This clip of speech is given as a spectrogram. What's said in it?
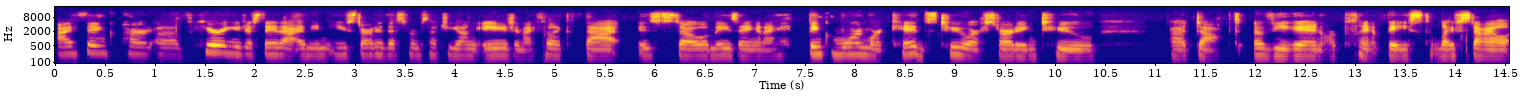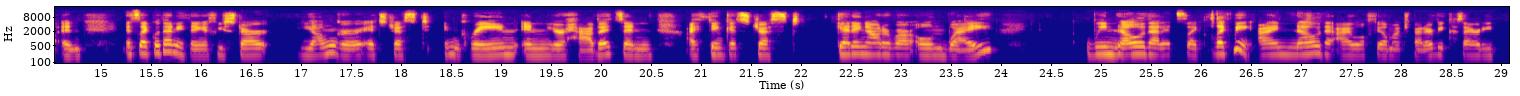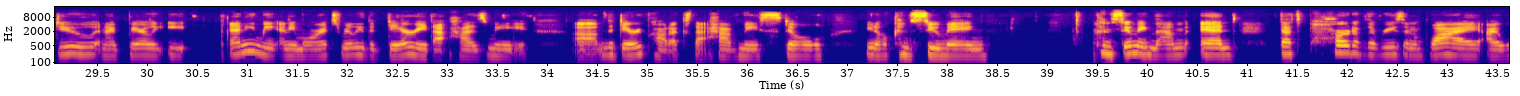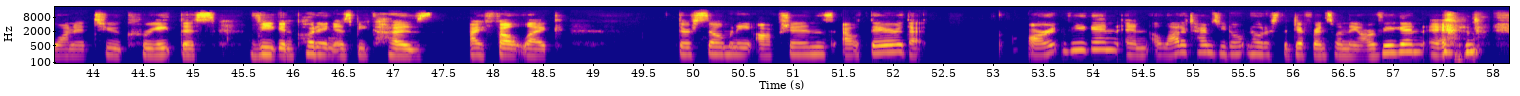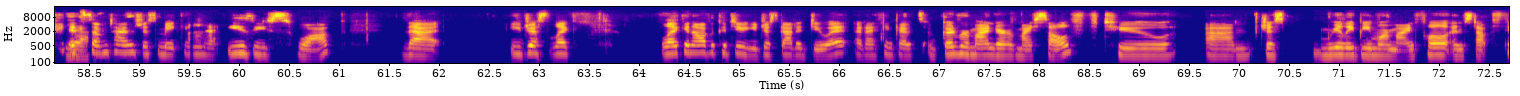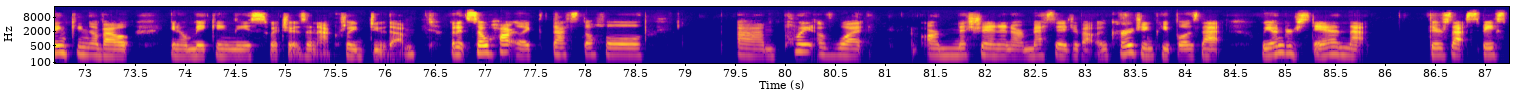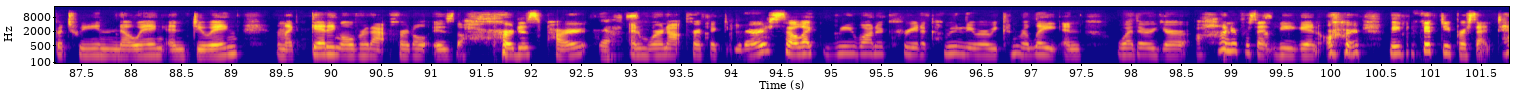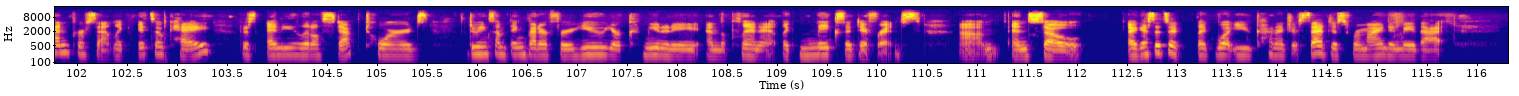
i think part of hearing you just say that i mean you started this from such a young age and i feel like that is so amazing. And i think more and more kids too are starting to adopt a vegan or plant-based lifestyle. And it's like with anything if you start younger it's just ingrained in your habits and i think it's just getting out of our own way. We know that it's like like me i know that i will feel much better because i already do and i barely eat any meat anymore. It's really the dairy that has me um, the dairy products that have me still you know consuming consuming them. And that's part of the reason why i wanted to create this vegan pudding is because I felt like there's so many options out there that aren't vegan and a lot of times you don't notice the difference when they are vegan and yeah. it's sometimes just making that easy swap that you just like like an avocado you just got to do it and i think it's a good reminder of myself to um, just really be more mindful and stop thinking about you know making these switches and actually do them. But it's so hard like that's the whole um, point of what our mission and our message about encouraging people is that we understand that there's that space between knowing and doing and like getting over that hurdle is the hardest part yes. and we're not perfect either so like we want to create a community where we can relate and whether you're 100% vegan or maybe 50% 10% like it's okay just any little step towards doing something better for you, your community, and the planet like makes a difference. Um, and so I guess it's a like what you kind of just said just reminded me that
